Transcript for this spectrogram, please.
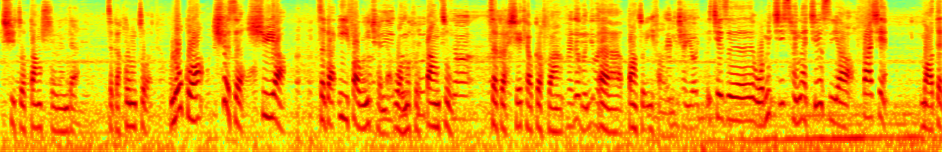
去做当事人的这个工作。如果确实需要这个依法维权的，我们会帮助这个协调各方，呃，帮助依法维权。就是我们基层呢，就是要发现矛盾，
